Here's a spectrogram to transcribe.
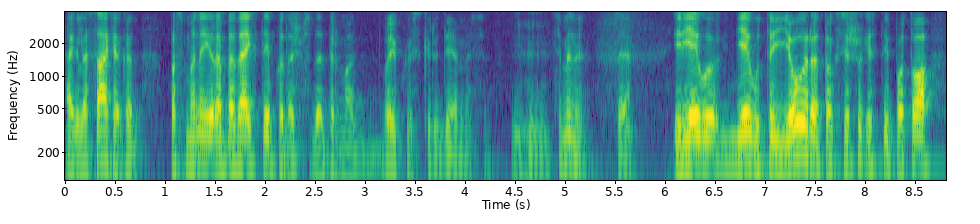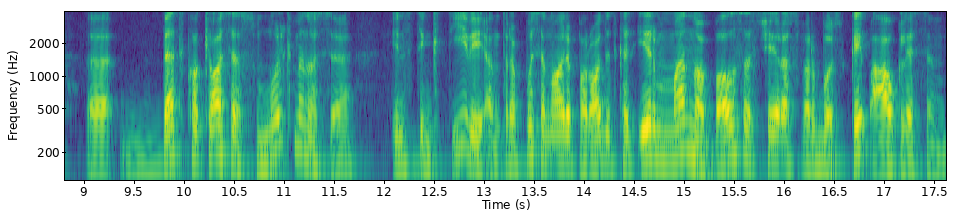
Eglė sakė, kad pas mane yra beveik taip, kad aš visada pirmą vaikui skiriu dėmesį. Mhm. Atsimeni? Taip. Ir jeigu, jeigu tai jau yra toks iššūkis, tai po to uh, bet kokiose smulkmenuose instinktyviai antra pusė nori parodyti, kad ir mano balsas čia yra svarbus. Kaip auklėsim,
